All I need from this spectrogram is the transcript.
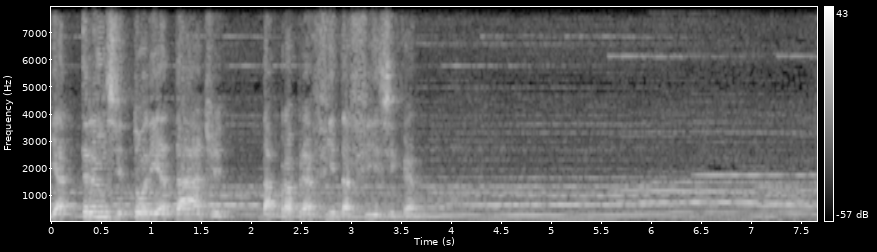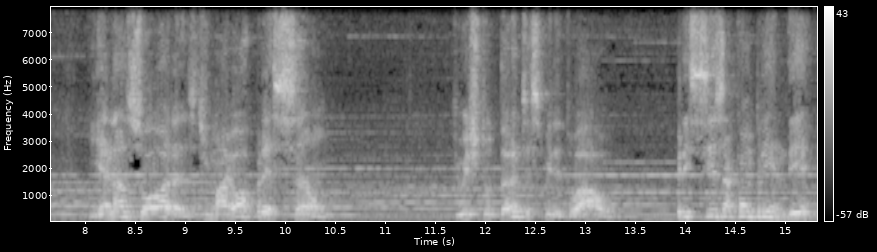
e à transitoriedade da própria vida física. E é nas horas de maior pressão que o estudante espiritual precisa compreender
